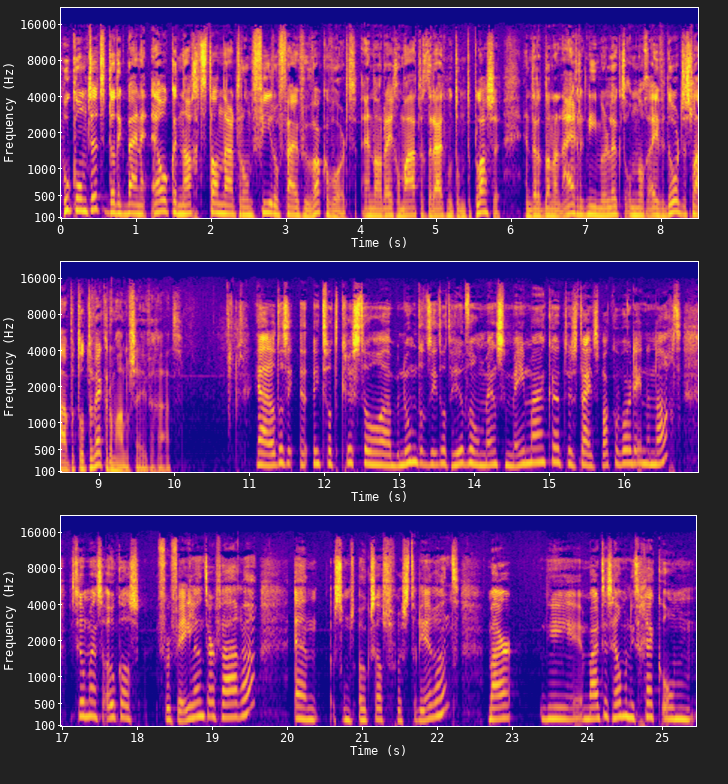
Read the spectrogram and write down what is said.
Hoe komt het dat ik bijna elke nacht standaard rond 4 of 5 uur wakker word en dan regelmatig eruit moet om te plassen? En dat het dan eigenlijk niet meer lukt om nog even door te slapen tot de wekker om half zeven gaat? Ja, dat is i- iets wat Christel eh, benoemt. Dat is iets wat heel veel mensen meemaken. Tussentijds wakker worden in de nacht. Wat veel mensen ook als vervelend ervaren. En soms ook zelfs frustrerend. Maar, die, maar het is helemaal niet gek om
